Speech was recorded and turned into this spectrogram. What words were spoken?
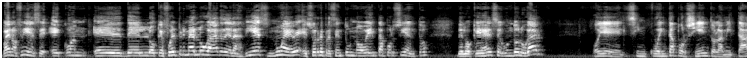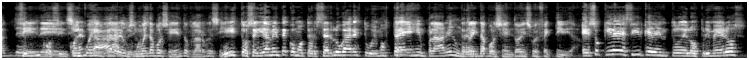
Bueno, fíjense, eh, con eh, de lo que fue el primer lugar de las 10, 9, eso representa un 90% de lo que es el segundo lugar. Oye, el 50%, la mitad de. Cinco, de- cinco cinco ejemplares, un tuvimos- 50%, claro que sí. Listo, seguidamente como tercer lugar estuvimos Tres tres. ejemplares, un 30%. 30% en su efectividad. Eso quiere decir que dentro de los primeros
